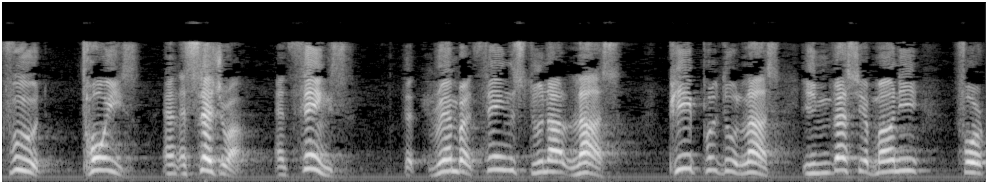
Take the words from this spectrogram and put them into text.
food, toys, and etc. and things that remember things do not last. People do last. Invest your money for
